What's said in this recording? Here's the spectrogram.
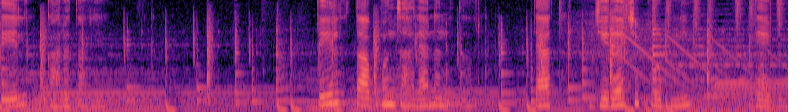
तेल घालत आहे. तेल तापून झाल्यानंतर त्यात जिऱ्याची फोडणी द्यावी.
